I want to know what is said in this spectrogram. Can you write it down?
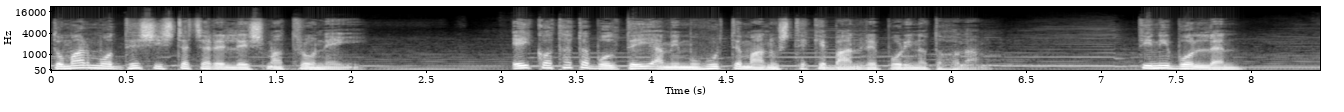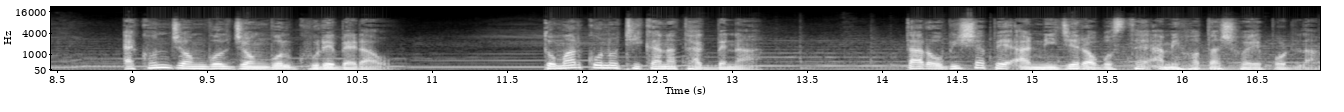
তোমার মধ্যে শিষ্টাচারের লেশমাত্রও নেই। এই কথাটা বলতেই আমি মুহূর্তে মানুষ থেকে বানরে পরিণত হলাম। তিনি বললেন, এখন জঙ্গল জঙ্গল ঘুরে বেড়াও। তোমার কোনো ঠিকানা থাকবে না। তার অভিশাপে আর নিজের অবস্থায় আমি হতাশ হয়ে পড়লাম।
